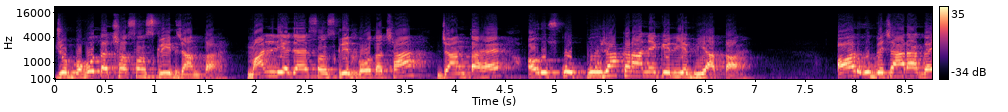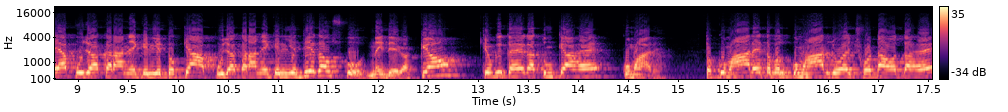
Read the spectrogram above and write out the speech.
जो बहुत अच्छा संस्कृत जानता है। मान लिया जाए संस्कृत बहुत अच्छा जानता है और उसको पूजा कराने के लिए भी आता है। और वो बेचारा गया पूजा कराने के लिए तो क्या पूजा कराने के लिए देगा उसको? नहीं देगा। क्यों? क्योंकि कहेगा, तुम क्या है? कुम्हार है। तो कुम्हार है तो बोल, कुम्हार जो है, छोटा होता है,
